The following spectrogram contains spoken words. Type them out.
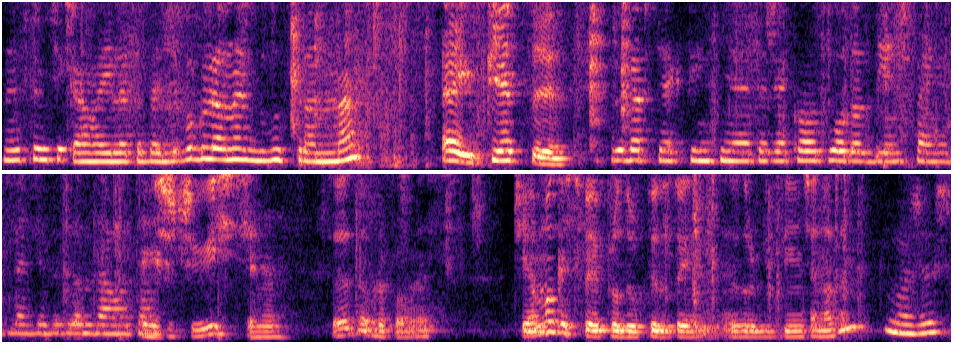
No jestem ciekawa ile to będzie. W ogóle ona jest dwustronna. Ej, piesy! Zobaczcie jak pięknie też jako tło do zdjęć fajnie to będzie wyglądało Ej, też. rzeczywiście. To jest dobry pomysł. Czy ja mogę swoje produkty tutaj zrobić zdjęcia na tym? Możesz.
